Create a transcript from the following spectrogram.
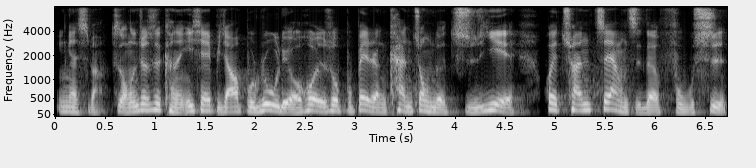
应该是吧？总之就是可能一些比较不入流，或者说不被人看中的职业，会穿这样子的服饰。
